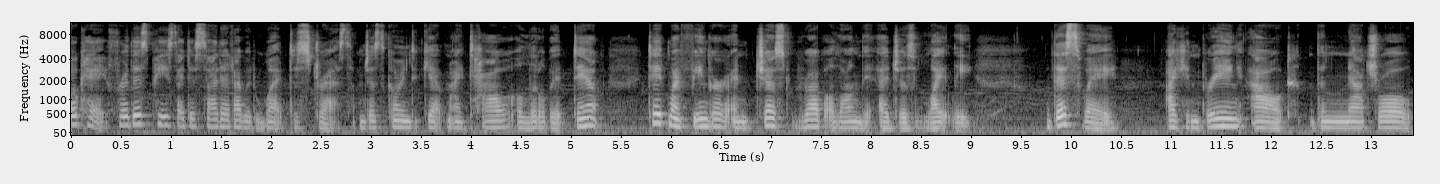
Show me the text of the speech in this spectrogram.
Okay, for this piece, I decided I would wet distress. I'm just going to get my towel a little bit damp, take my finger and just rub along the edges lightly. This way, I can bring out the natural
